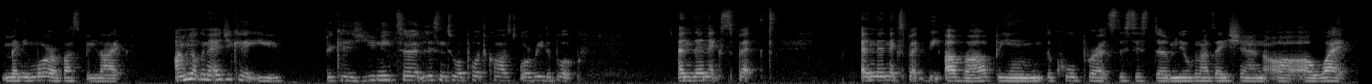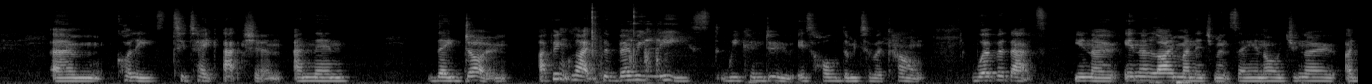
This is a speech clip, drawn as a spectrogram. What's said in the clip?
many more of us be like, I'm not going to educate you because you need to listen to a podcast or read a book, and then expect and then expect the other, being the corporates, the system, the organization, our, our white um, colleagues, to take action, and then they don't. I think like the very least we can do is hold them to account, whether that's you know in a line management saying, "Oh, do you know, I,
